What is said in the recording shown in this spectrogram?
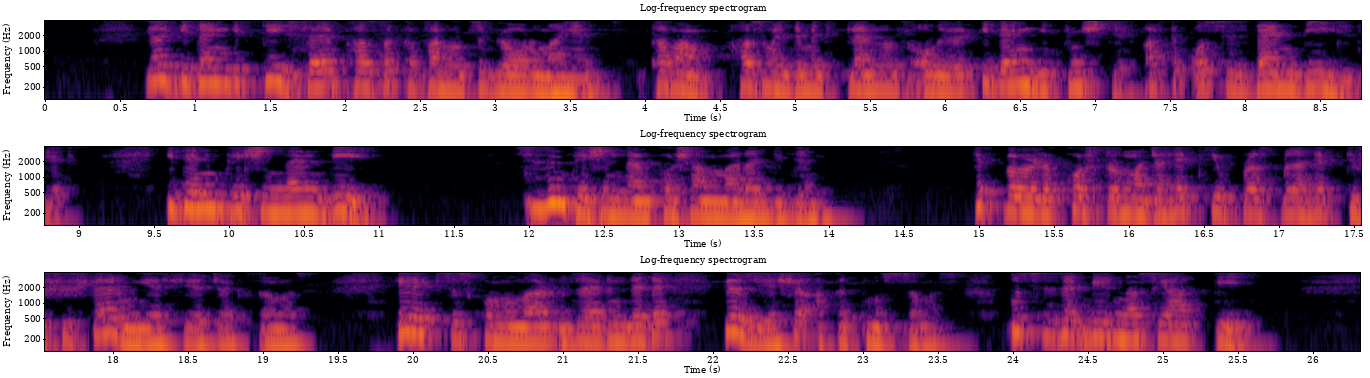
Ya giden gittiyse fazla kafanızı yormayın. Tamam hazmedemedikleriniz oluyor. Giden gitmiştir. Artık o sizden değildir. Gidenin peşinden değil. Sizin peşinden koşanlara gidin. Hep böyle koşturmaca, hep yıpratma, hep düşüşler mi yaşayacaksınız? Gereksiz konular üzerinde de gözyaşı akıtmışsınız. Bu size bir nasihat değil.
